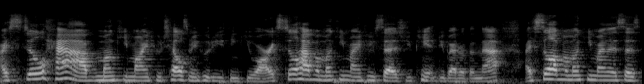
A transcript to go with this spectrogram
I still have monkey mind who tells me who do you think you are. I still have a monkey mind who says you can't do better than that. I still have a monkey mind that says,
